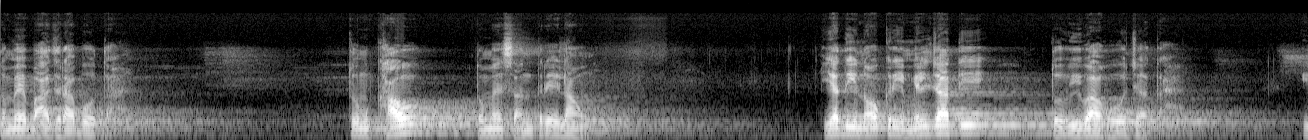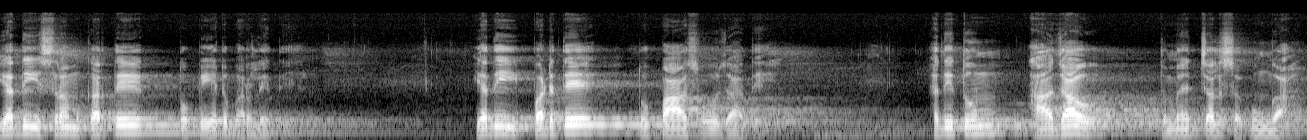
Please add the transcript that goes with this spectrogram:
तो मैं बाजरा बोता। तुम खाओ तो मैं संतरे लाऊं। यदि नौकरी मिल जाती तो विवाह हो जाता। यदि श्रम करते तो पेट भर लेते। यदि पढ़ते तो पास हो जाते। यदि तुम आ जाओ तो मैं चल सकूँगा।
